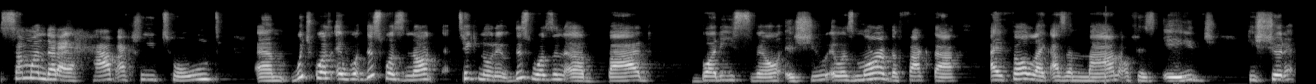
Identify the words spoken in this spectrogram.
someone that I have actually told, um, which was it, this was not take note, this wasn't a bad body smell issue. It was more of the fact that I felt like as a man of his age, he should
